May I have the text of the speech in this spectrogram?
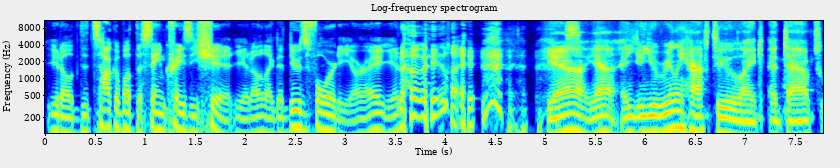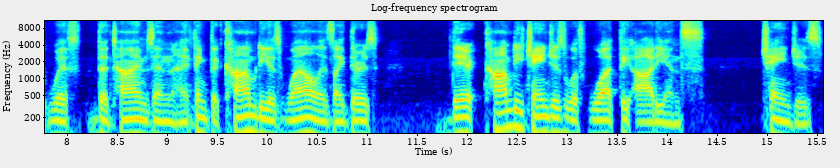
you know, to talk about the same crazy shit. You know, like the dude's forty. All right. You know, like, Yeah, yeah. You, you really have to like adapt with the times, and I think the comedy as well is like there's there comedy changes with what the audience changes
